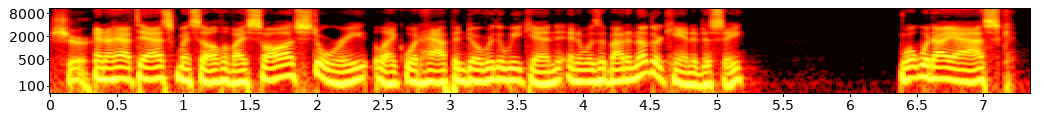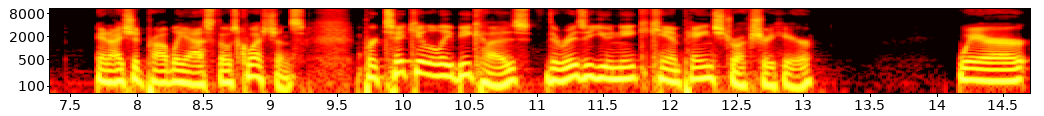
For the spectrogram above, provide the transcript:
Sure. And I have to ask myself if I saw a story like what happened over the weekend and it was about another candidacy, what would I ask? And I should probably ask those questions, particularly because there is a unique campaign structure here where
